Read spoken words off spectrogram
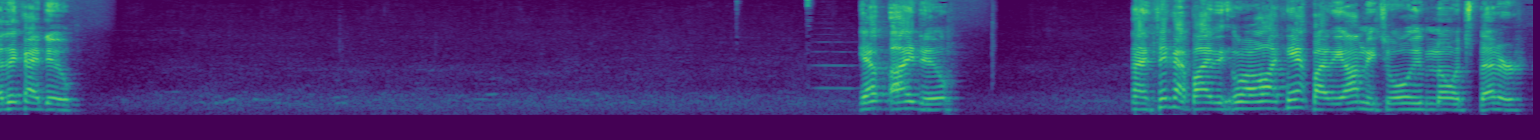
I think I do. Yep, I do. I think I buy the, well, I can't buy the Omni tool even though it's better.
